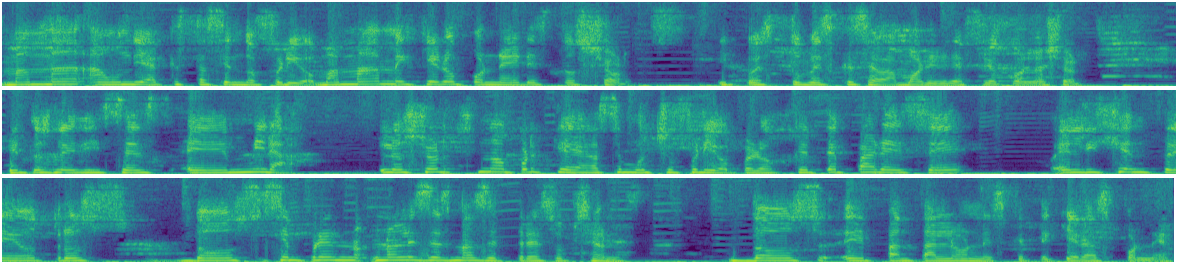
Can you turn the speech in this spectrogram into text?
mamá, a un día que está haciendo frío, mamá, me quiero poner estos shorts. Y pues tú ves que se va a morir de frío con los shorts. Y entonces le dices, eh, mira, los shorts no porque hace mucho frío, pero ¿qué te parece? Elige entre otros dos, siempre no, no les des más de tres opciones dos eh, pantalones que te quieras poner,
